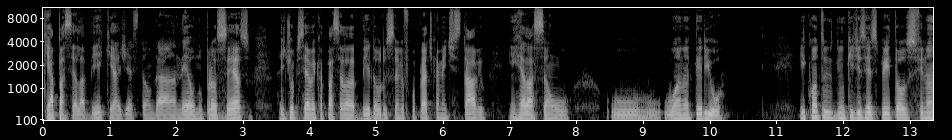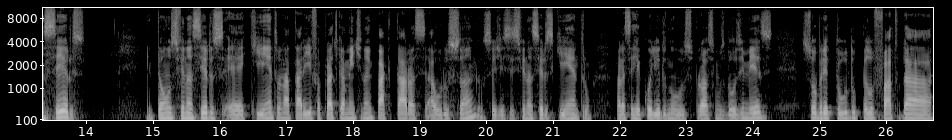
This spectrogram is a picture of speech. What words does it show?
que é a parcela B, que é a gestão da ANEL no processo, a gente observa que a parcela B da Uruçanga ficou praticamente estável em relação ao, o, o ano anterior. E quanto no que diz respeito aos financeiros, então, os financeiros é, que entram na tarifa praticamente não impactaram a, a Uruçanga, ou seja, esses financeiros que entram para ser recolhido nos próximos 12 meses, sobretudo pelo fato da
